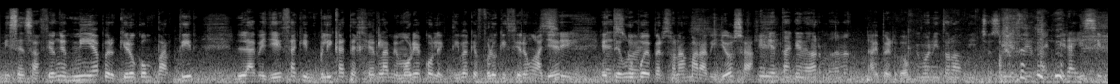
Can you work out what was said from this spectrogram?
mi sensación es mía, pero quiero compartir la belleza que implica tejer la memoria colectiva, que fue lo que hicieron ayer Sí, este grupo es. de personas maravillosas. Qué bien te ha quedado, hermana. Ay, perdón. Qué bonito lo has dicho, sí, sí, está inspiradísimo.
